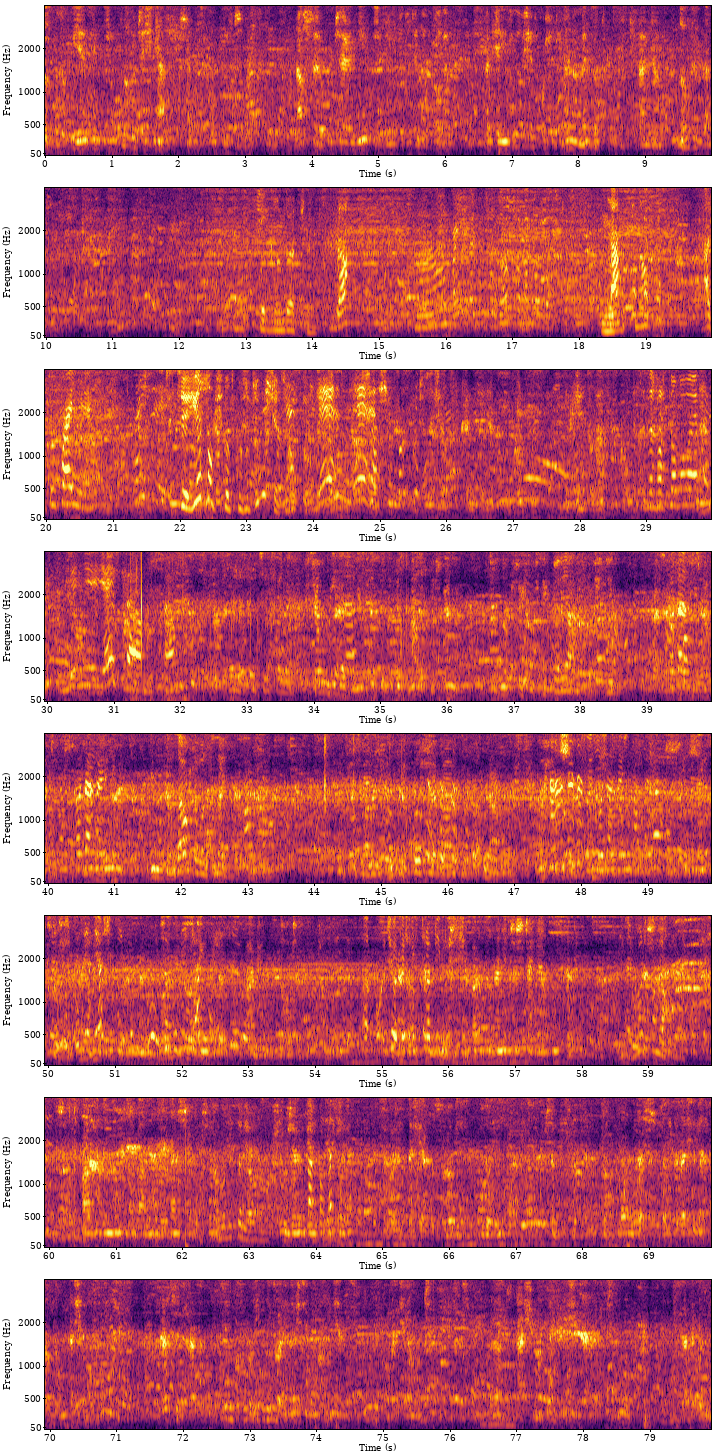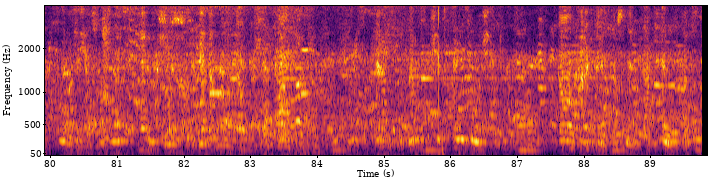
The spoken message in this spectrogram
Rozbudowujemy i unowocześniamy przemysł hutniczy. Nasze uczelnie i instytuty naukowe specjalizują się w poszukiwaniu metod uzyskiwania nowych gatunków skali. Podglądacze. Co? No. Tak? No. A tu fajnie. Ty, jest to w środku, rzeczywiście. Jest, jest, jest. rozpoczyna się od wkręcenia w korpus kołka. Zażartowała ja tak. Nie, nie, jest tam. tam. Ciągle niestety zbyt małych mieszkaniach trudno przyjąć większe wartości. Szkoda, szkoda że nie. Za okno Szkoda, że nie. Ponadto dzięki zastosowaniu nowoczesnych urządzeń zmniejszy się bardzo zanieczyszczenie atmosfery. Znikną też chamy, że odpady będą używane do dalszego przerobu. Żużel wielkopiecowy wykorzysta się jako surowiec w budownictwie i przemyśle cementowym. Montaż odbywa się metodą taśmową. Każdy z pracowników w odpowiedniej kolejności wykonuje wspólnie określoną czynność. Taśma znajduje się w sterycznym ruchu, dlatego nikt nie może się opóźnić, towarzyszyć wiadomo Teraz znalazł się w centrum osiedla. Tempów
